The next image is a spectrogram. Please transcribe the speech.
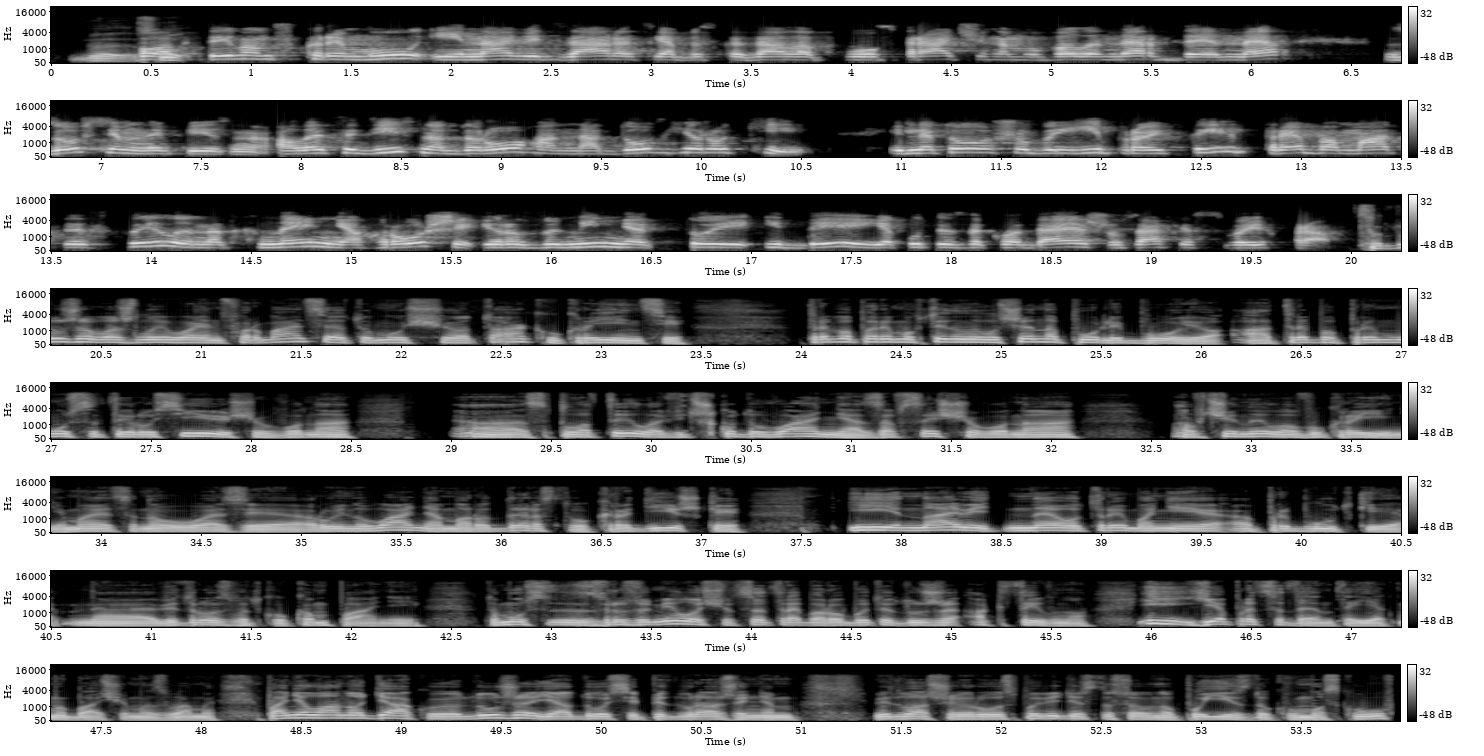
по активам в Криму, і навіть зараз я би сказала по втраченому в ЛНР ДНР зовсім не пізно. Але це дійсно дорога на довгі роки. І для того, щоб її пройти, треба мати сили, натхнення, гроші і розуміння тої ідеї, яку ти закладаєш у захист своїх прав. Це дуже важлива інформація, тому що так, українці. Треба перемогти не лише на полі бою, а треба примусити Росію, щоб вона а, сплатила відшкодування за все, що вона вчинила в Україні. Мається на увазі руйнування, мародерство, крадіжки і навіть не отримані прибутки е, від розвитку компаній. Тому зрозуміло, що це треба робити дуже активно. І є прецеденти, як ми бачимо з вами. Пані Лано, дякую дуже. Я досі під враженням від вашої розповіді стосовно поїздок в Москву.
